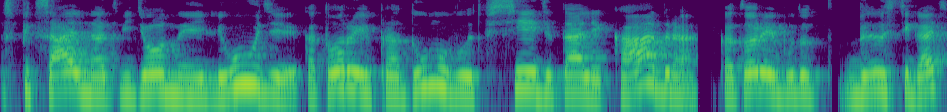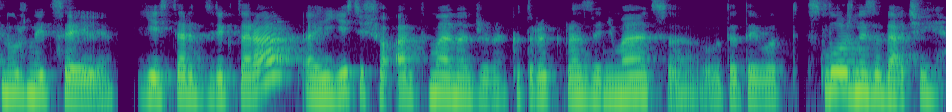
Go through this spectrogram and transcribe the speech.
специально отведенные люди, которые продумывают все детали кадра, которые будут достигать нужной цели. Есть арт-директора, а есть еще арт-менеджеры, которые как раз занимаются вот этой вот сложной задачей.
